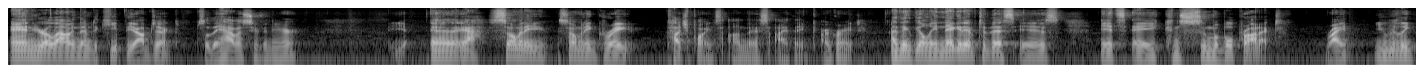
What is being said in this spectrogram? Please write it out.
And you're allowing them to keep the object so they have a souvenir. Uh, yeah so many, so many great touch points on this, I think, are great. I think the only negative to this is it's a consumable product, right? You really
